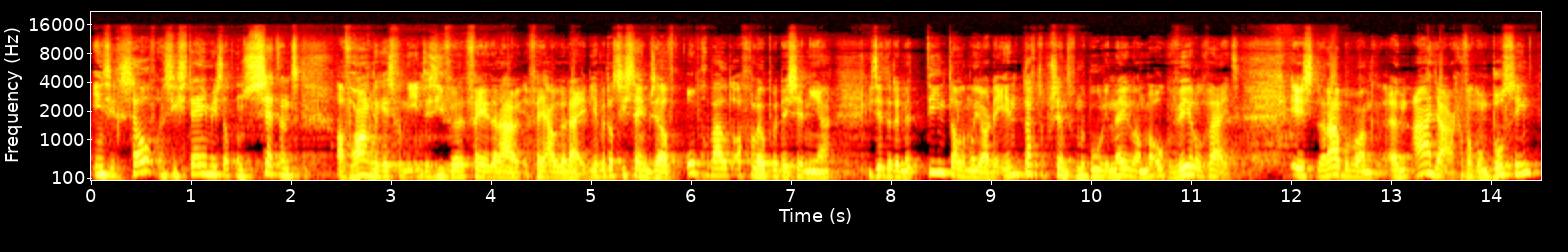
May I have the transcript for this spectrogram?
in zichzelf een systeem is dat ontzettend afhankelijk is van die intensieve veehouderij. veehouderij. Die hebben dat systeem zelf opgebouwd de afgelopen decennia. Die zitten er met tientallen miljarden in. 80% van de boeren in Nederland, maar ook wereldwijd, is de Rabobank een aanjager van ontbossing.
